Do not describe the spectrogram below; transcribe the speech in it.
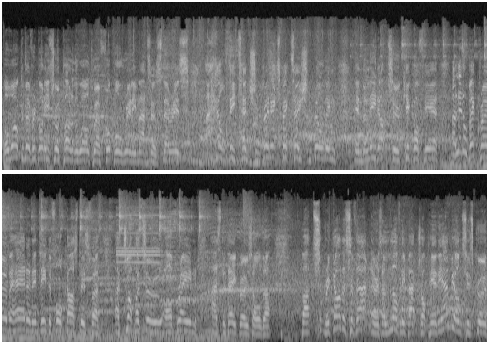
Well, welcome everybody to a part of the world where football really matters. There is a healthy tension, great expectation building in the lead up to kick-off here. A little bit grey overhead, and indeed the forecast is for a drop or two of rain as the day grows older. But regardless of that, there is a lovely backdrop here. The ambience is good,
